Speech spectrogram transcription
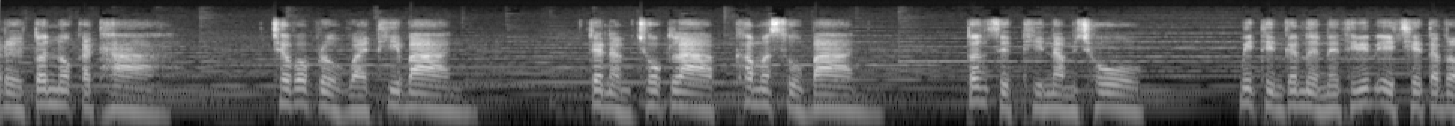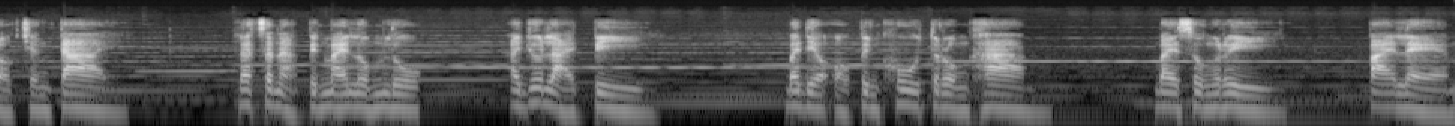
หรือต้นนกกระทา เชื่อว่าปลูกไว้ที่บ้าน จะนำโชคลาภเข้ามาสู่บ้าน ต้นเศรษฐีนำโชค มีถิ่นกำเนิดในทวีปเอเชียตะวันออกเฉียงใต้ ลักษณะเป็นไม้ล้มลุก อายุหลายปี ใบเดี่ยวออกเป็นคู่ตรงข้าม ใบทรงรี ปลายแหลม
